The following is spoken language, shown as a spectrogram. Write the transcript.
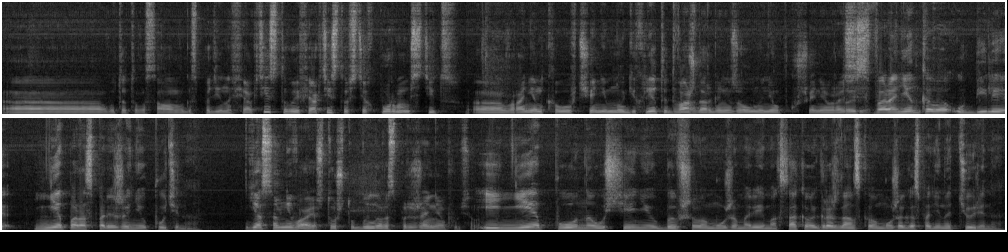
вот этого самого господина Феоктистова. И Феоктистов с тех пор мстит э, Вороненкову в течение многих лет и дважды организовал на него покушение в России. То есть Вороненкова убили не по распоряжению Путина? Я сомневаюсь, то, что было распоряжение Путина. И не по наущению бывшего мужа Марии Максаковой, гражданского мужа господина Тюрина?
